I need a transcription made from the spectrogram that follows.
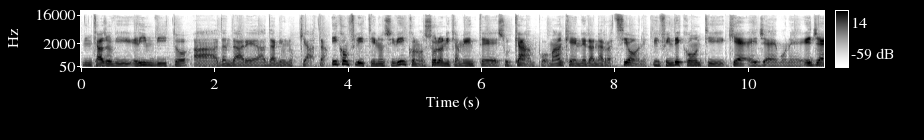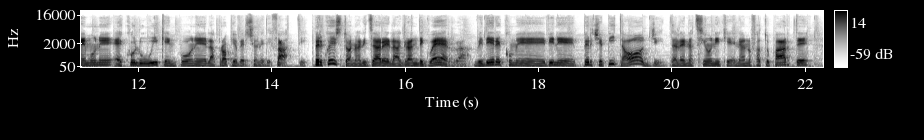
in caso vi rinvito ad andare a dargli un'occhiata. I conflitti non si vincono solo unicamente sul campo, ma anche nella narrazione. In fin dei conti, chi è egemone? Egemone è colui che impone la propria versione dei fatti. Per questo analizzare la Grande Guerra, vedere come viene percepita oggi dalle nazioni che ne hanno fatto parte,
